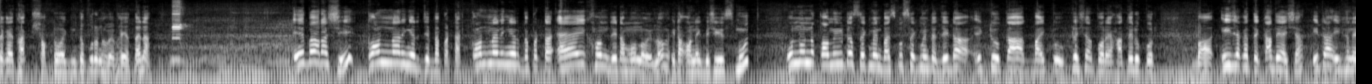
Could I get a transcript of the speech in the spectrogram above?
জায়গায় থাক, স্বপ্ন একদিন তো পূরণ হবে ভাইয়া, তাই না? এবার আসি কর্নারিংয়ের যে ব্যাপারটা। কর্নারিংয়ের ব্যাপারটা এখন যেটা মনে হইল, এটা অনেক বেশি স্মুথ অন্য অন্য কমিউটার সেগমেন্ট বা স্পোর্টস সেগমেন্টে যেটা একটু কাঁধ বা একটু প্রেশার পরে হাতের উপর বা এই জায়গাতে কাঁধে আইসা, এটা এখানে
